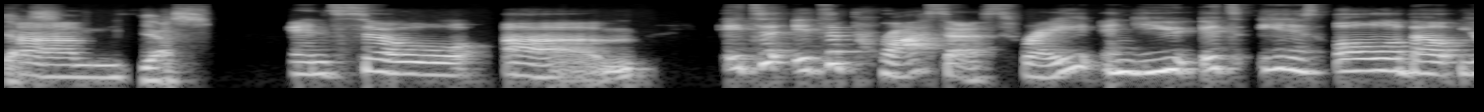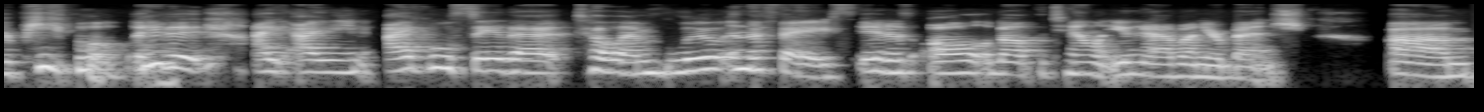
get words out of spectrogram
Yes. Um, yes. And so um, it's a it's a process right and you it's it is all about your people it is, i i mean i will say that till i'm blue in the face it is all about the talent you have on your bench um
